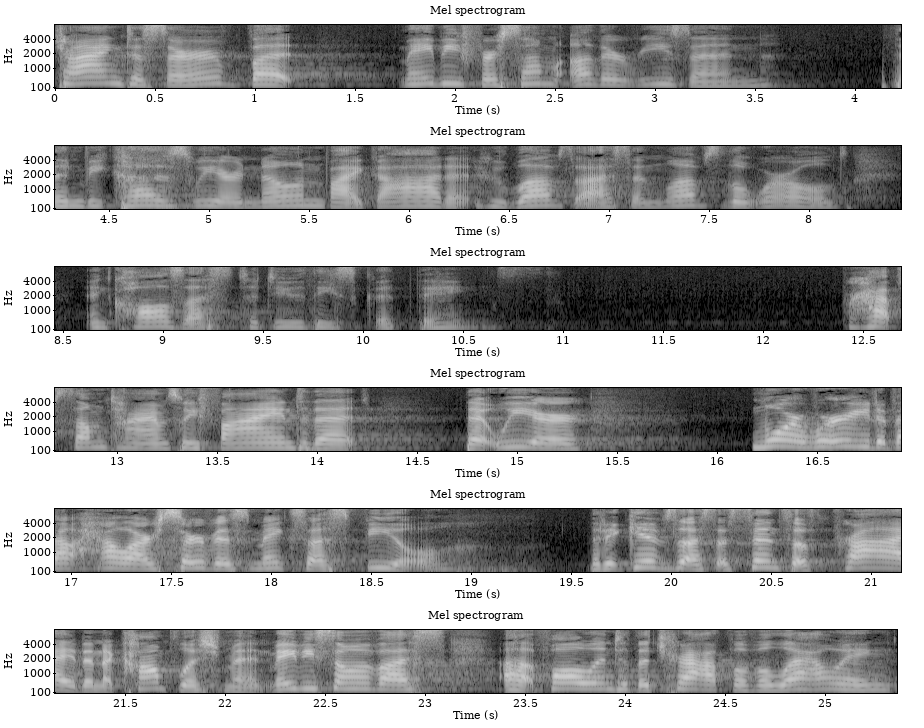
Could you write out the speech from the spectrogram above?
trying to serve, but maybe for some other reason than because we are known by God who loves us and loves the world and calls us to do these good things. Perhaps sometimes we find that, that we are more worried about how our service makes us feel that it gives us a sense of pride and accomplishment. Maybe some of us uh, fall into the trap of allowing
